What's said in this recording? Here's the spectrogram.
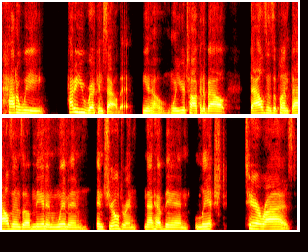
how do we, how do you reconcile that? You know, when you're talking about thousands upon thousands of men and women and children that have been lynched, terrorized.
